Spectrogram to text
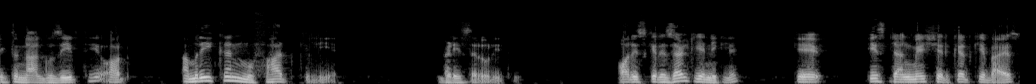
ایک تو ناگزیر تھی اور امریکن مفاد کے لیے بڑی ضروری تھی اور اس کے ریزلٹ یہ نکلے کہ اس جنگ میں شرکت کے باعث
